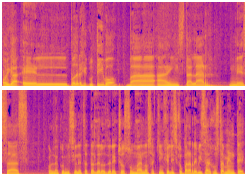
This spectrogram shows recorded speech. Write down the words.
Oiga, el Poder Ejecutivo va a instalar mesas con la Comisión Estatal de los Derechos Humanos aquí en Jalisco para revisar justamente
